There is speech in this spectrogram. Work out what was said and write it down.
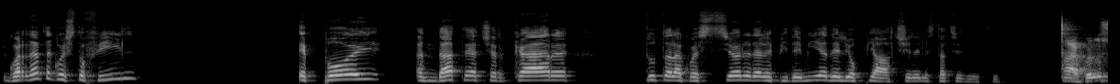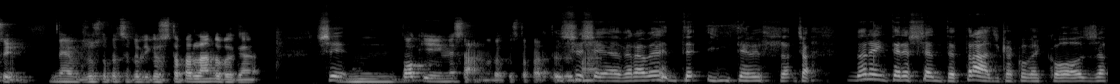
Guardate questo film e poi andate a cercare tutta la questione dell'epidemia degli oppiacei negli Stati Uniti. Ah, quello sì, eh, giusto per sapere di cosa sta parlando perché sì. Mm, pochi ne sanno da questa parte del Sì, mare. sì, è veramente interessante. Cioè, non è interessante, è tragica come cosa.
